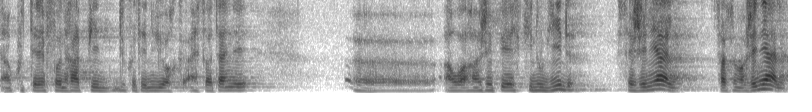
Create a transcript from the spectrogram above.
un coup de téléphone rapide du côté de New York, instantané, avoir un GPS qui nous guide, c'est génial, c'est absolument génial,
